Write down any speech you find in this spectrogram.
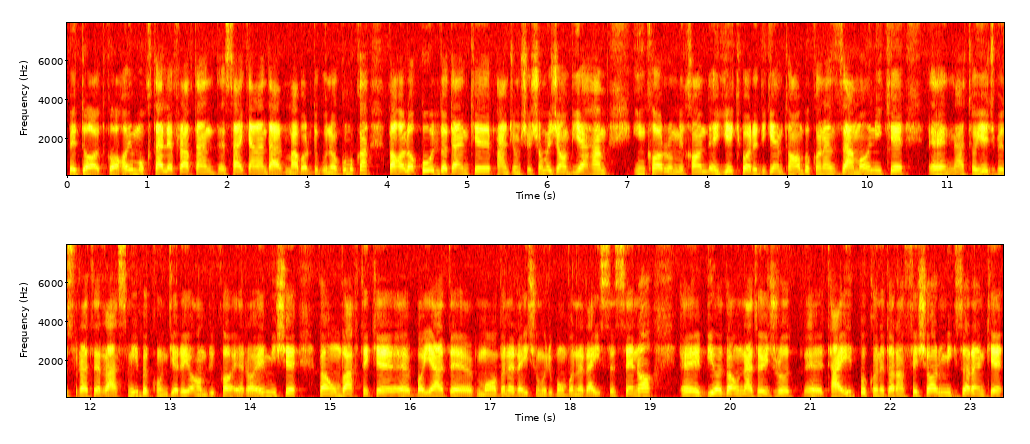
به دادگاه های مختلف رفتن سعی کردن در موارد گوناگون بکنن و حالا قول دادن که پنجم ششم ژانویه هم این کار رو می‌خوان یک بار دیگه امتحان بکنن. زمانی که نتایج به صورت رسمی به کنگره آمریکا ارائه میشه و اون وقته که باید معاون رئیس جمهوری به عنوان رئیس سنا بیاد و اون نتایج رو تایید بکنه. دارن فشار می‌گذارن که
